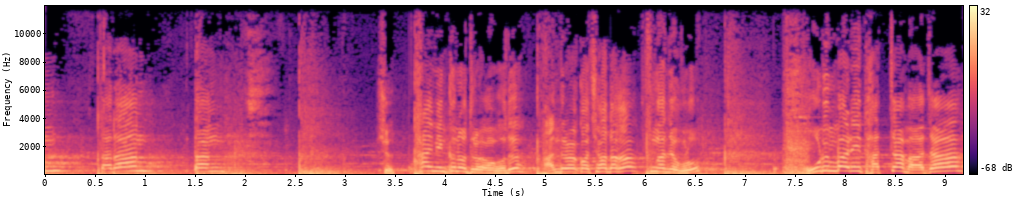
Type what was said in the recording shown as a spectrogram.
땅, 따당, 땅, 슛. 타이밍 끊어 들어가거든? 안 들어갈 것 하다가 순간적으로 오른발이 닿자마자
